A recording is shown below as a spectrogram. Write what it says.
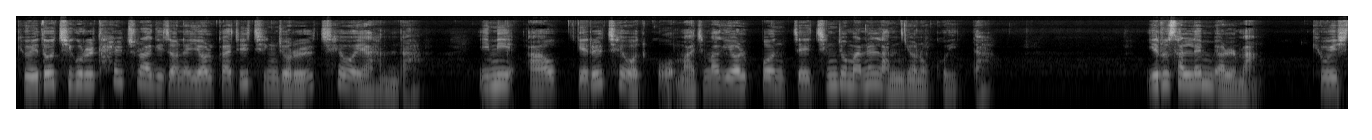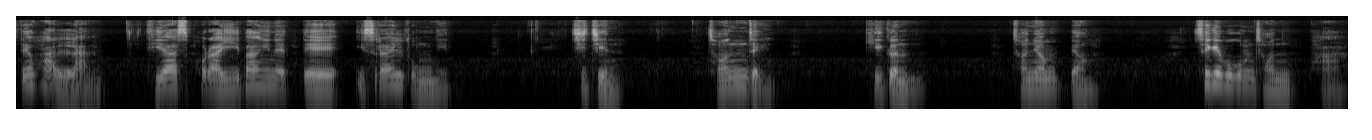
교회도 지구를 탈출하기 전에 10가지 징조를 채워야 한다. 이미 9개를 채웠고 마지막 10번째 징조만을 남겨놓고 있다. 예루살렘 멸망, 교회 시대 환란, 디아스포라 이방인의 때 이스라엘 독립, 지진, 전쟁, 기근, 전염병, 세계복음 전파,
